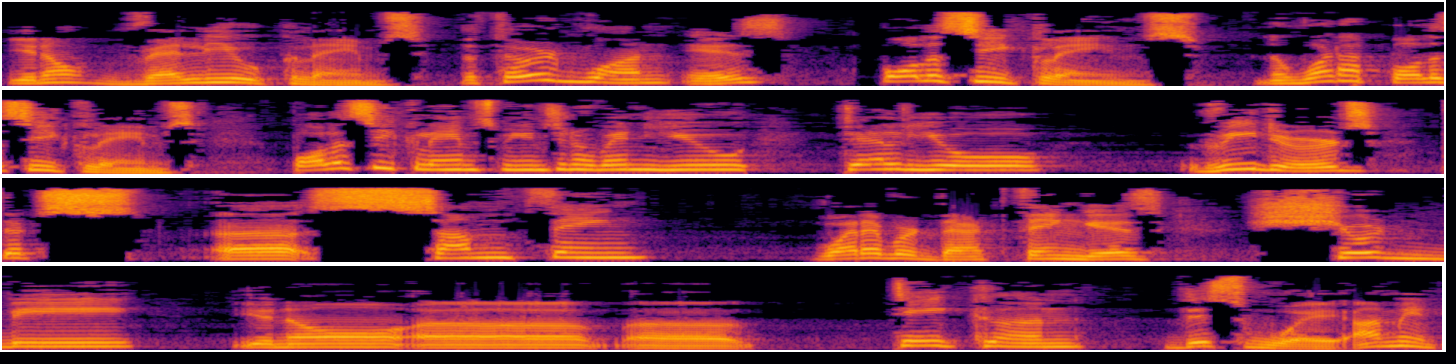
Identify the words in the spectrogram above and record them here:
you know, value claims. The third one is policy claims. Now, what are policy claims? Policy claims means, you know, when you tell your readers that uh, something, whatever that thing is, should be, you know, uh, taken this way. I mean,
